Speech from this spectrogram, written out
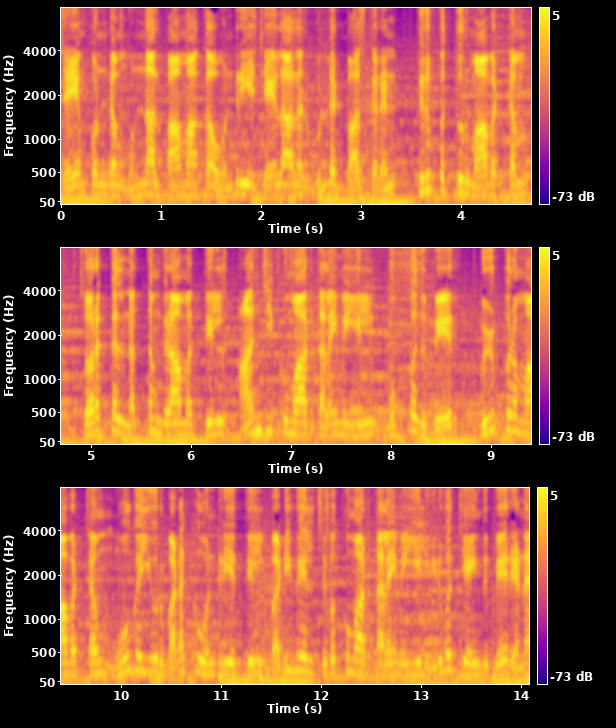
ஜெயங்கொண்டம் முன்னாள் பாமக ஒன்றிய செயலாளர் புல்லட் பாஸ்கரன் திருப்பத்தூர் மாவட்டம் சொரக்கல் நத்தம் கிராமத்தில் ஆஞ்சி ஆஞ்சிக்குமார் தலைமையில் முப்பது பேர் விழுப்புரம் மாவட்டம் மூகையூர் வடக்கு ஒன்றியத்தில் வடிவேல் சிவக்குமார் தலைமையில் இருபத்தி ஐந்து பேர் என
